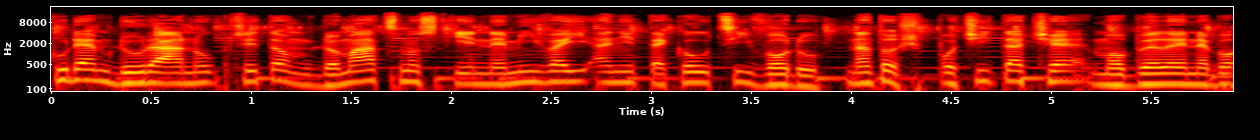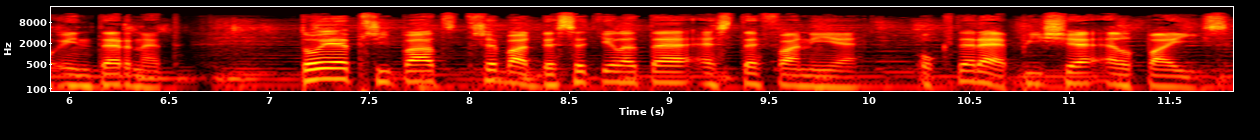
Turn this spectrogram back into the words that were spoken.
Chudém Duránu přitom domácnosti nemývají ani tekoucí vodu, natož počítače, mobily nebo internet. To je případ třeba desetileté Estefanie, o které píše El País.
